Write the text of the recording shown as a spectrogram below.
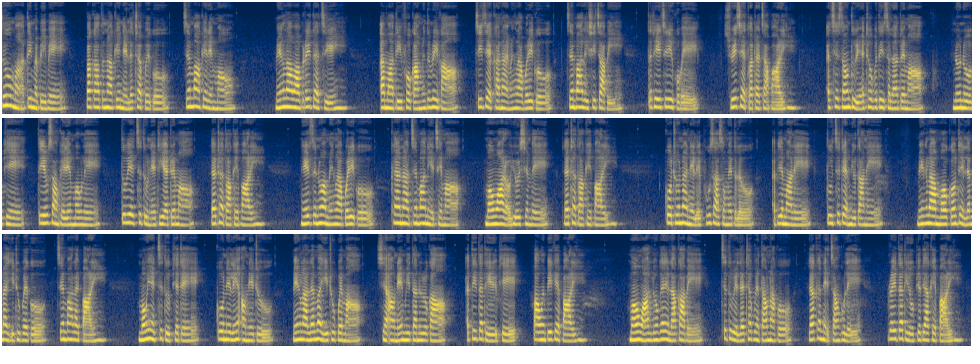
သူမှအတိမပေးပဲပကာသနာကင်းတဲ့လက်ထပ်ပွဲကိုကျင်းပခဲ့တယ်မုံမင်္ဂလာပါပြိတ္တကြီး MRT4 ကမင်းသမီးကကြီးကျယ်ခမ်းနားမင်္ဂလာပွဲတွေကိုကျင်းပလေးရှိကြပြီးတထေးကြီးတွေကိုပဲရွေးချယ်သွားတတ်ကြပါတယ်အချစ်ဆုံးသူရဲ့အထုပ်ပတိဇလန်းတွဲမှာနုံနုအဖြစ်တရုပ်ဆောင်ခဲ့တဲ့မုံလေသူ့ရဲ့ချစ်သူနဲ့ဒီအတွင်းမှာလက်ထပ်သွားခဲ့ပါတယ်ငယ်စဉ်တော့မင်္ဂလာပွဲတွေကိုခမ်းနားကျင်းပနေတဲ့အချိန်မှာ မုံကတော့ရိုးရှင်းပဲလက်ထပ်သွားခဲ့ပါတယ်။ကိုထိုးနိုင်နဲ့လေဖူးစာဆောင်ခဲ့တယ်လို့အပြစ်မှလည်းသူချစ်တဲ့အမျိုးသားနဲ့မင်္ဂလာမော်ကုန်းတင်လက်မှတ်ရေးထိုးပွဲကိုကျင်းပလိုက်ပါတယ်။မုံရဲ့ချစ်သူဖြစ်တဲ့ကိုနေလင်းအောင်နဲ့တူမင်္ဂလာလက်မှတ်ရေးထိုးပွဲမှာရန်အောင်နဲ့မိသားစုတို့ကအတိတ်သက်တွေဖြစ်ပါဝင်ပေးခဲ့ပါတယ်။မုံကလွန်ခဲ့တဲ့လကပဲချစ်သူရဲ့လက်ထပ်ခွင့်တောင်းတာကိုလက်ခံတဲ့အကြောင်းကိုလည်းပြည်သက်တွေကိုပြပြခဲ့ပါတယ်။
